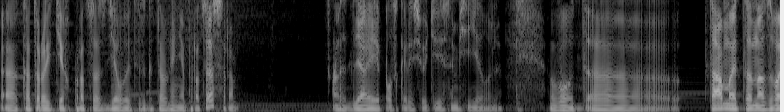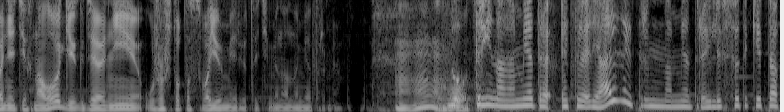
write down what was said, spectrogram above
э, который техпроцесс делает изготовление процессора, для Apple, скорее всего, TSMC делали. Вот. э, Там это название технологии, где они уже что-то свое меряют этими нанометрами. М. Ну, Вот. 3 нанометра — это реальные 3 нанометра? Или все-таки это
